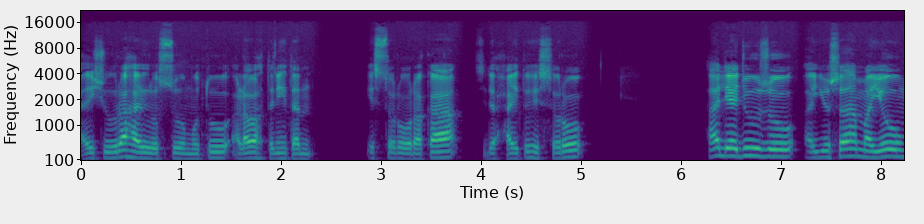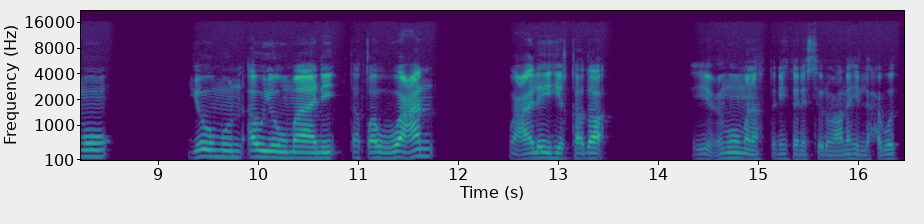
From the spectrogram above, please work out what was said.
عيشورا هير السومتو أروه تنهتا السروركا سيدو حيثه السرو هل يجوز أن يسام يوم يوم أو يومان تطوعا وعليه قضاء. إيه عموما تنهتا السرو معناه اللي حبوت.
